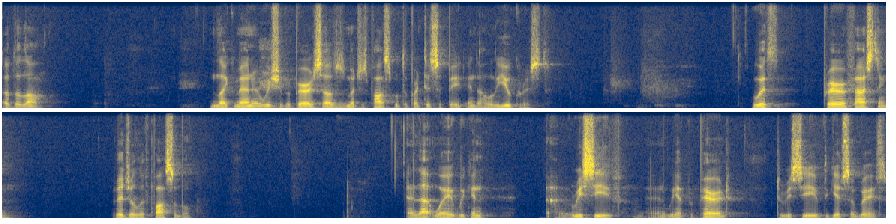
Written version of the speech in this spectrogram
of the law. In like manner, we should prepare ourselves as much as possible to participate in the Holy Eucharist with prayer, fasting, vigil if possible. And that way we can uh, receive, and we have prepared to receive the gifts of grace.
